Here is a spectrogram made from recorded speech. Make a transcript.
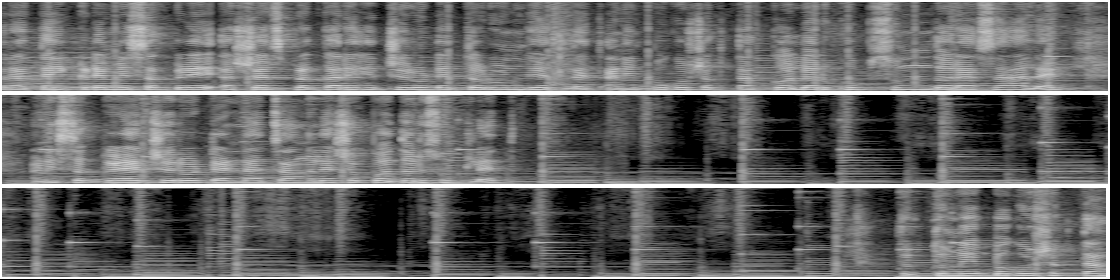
तर आता इकडे मी सगळे अशाच प्रकारे हे चिरोटे तळून घेतलेत आणि बघू शकता कलर खूप सुंदर असा आला आहे आणि सगळ्या चिरोट्यांना चांगले असे पदर सुटलेत. तर तुम्ही बघू शकता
